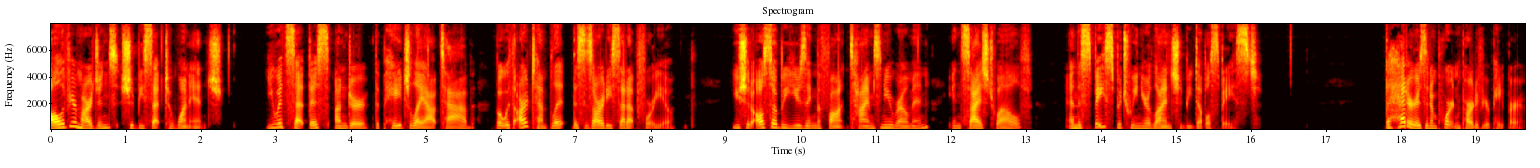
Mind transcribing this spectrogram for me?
All of your margins should be set to 1 inch. You would set this under the Page Layout tab, but with our template, this is already set up for you. You should also be using the font Times New Roman in size 12 and the space between your lines should be double spaced. The header is an important part of your paper.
